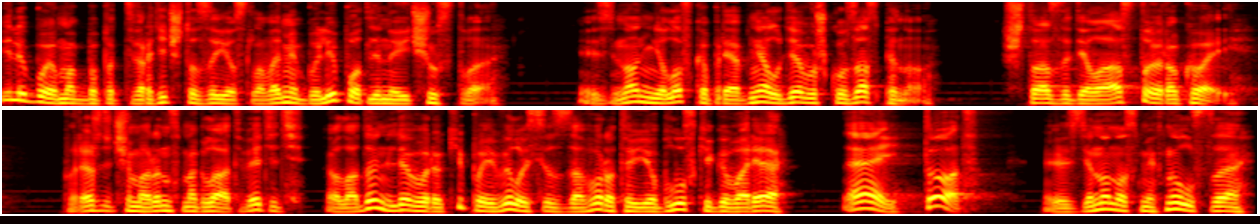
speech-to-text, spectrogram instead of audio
и любой мог бы подтвердить, что за её словами были подлинные чувства. Зенон неловко приобнял девушку за спину. «Что за дела с той рукой?» Прежде чем Арен смогла ответить, ладонь левой руки появилась из-за ворота её блузки, говоря «Эй, тот!» Зенон усмехнулся.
